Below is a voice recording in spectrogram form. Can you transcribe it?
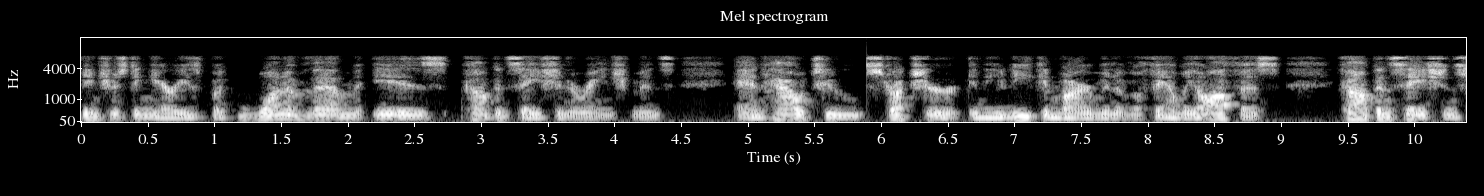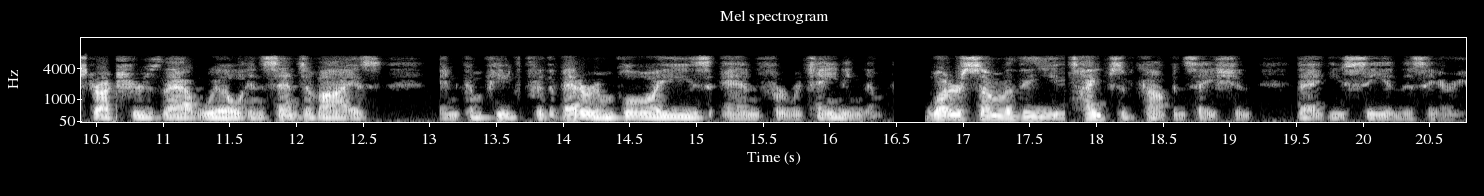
interesting areas, but one of them is compensation arrangements and how to structure in the unique environment of a family office compensation structures that will incentivize and compete for the better employees and for retaining them. What are some of the types of compensation that you see in this area?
